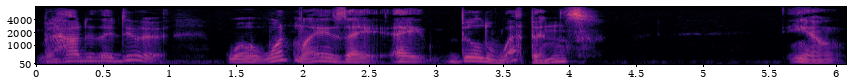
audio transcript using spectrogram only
But how do they do it? Well, one way is they, they build weapons, you know,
